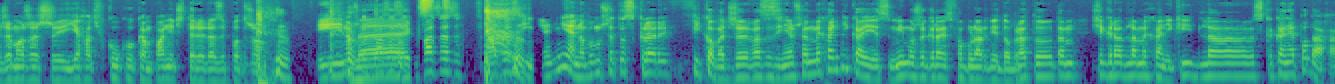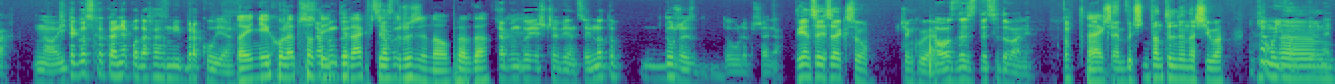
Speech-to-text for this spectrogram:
że możesz jechać w kółku kampanię cztery razy pod rząd. I na przykład w w Assassinie, nie, no bo muszę to sklaryfikować, że w Assassinie na przykład mechanika jest, mimo że gra jest fabularnie dobra, to tam się gra dla mechaniki i dla skakania po dachach. No i tego skakania po dachach mi brakuje. No i niech ulepszą te interakcje z drużyną, prawda? Chciałbym go jeszcze więcej. No to dużo jest do ulepszenia. Więcej seksu. Dziękuję. O, zde- zdecydowanie. Next. Chciałem być infantylny na siłę. Czemu nie Ehm,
